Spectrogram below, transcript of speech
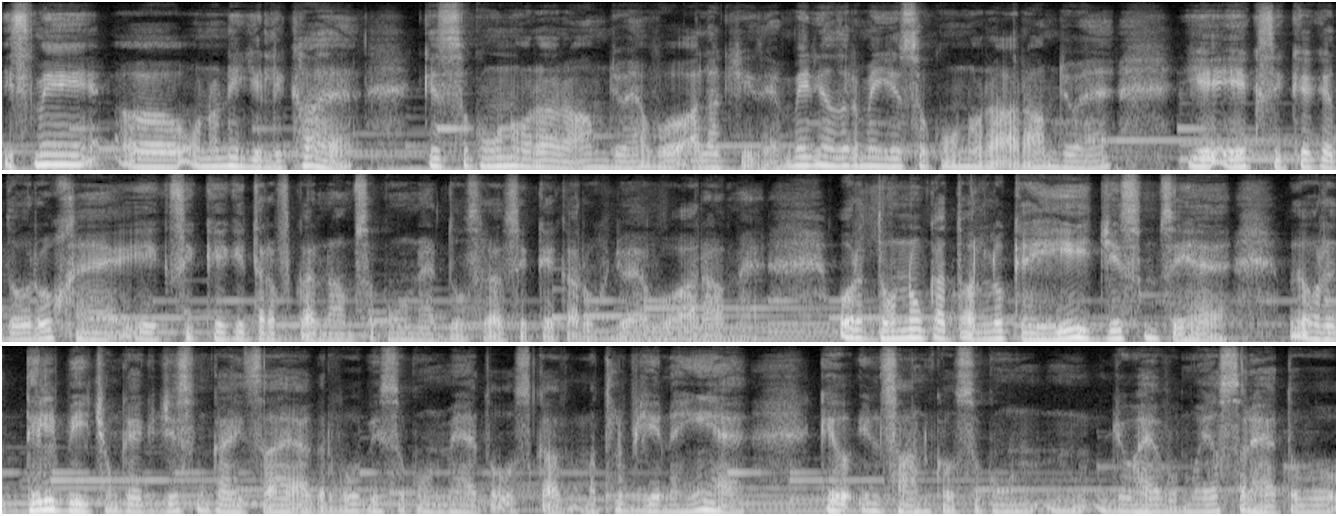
اس میں انہوں نے یہ لکھا ہے کہ سکون اور آرام جو ہیں وہ الگ چیزیں ہیں۔ میری نظر میں یہ سکون اور آرام جو ہیں، یہ ایک سکے کے دو رخ ہیں۔ ایک سکے کی طرف کا نام سکون ہے، دوسرا سکے کا رخ جو ہے وہ آرام ہے۔ اور دونوں کا تعلق ہی جسم سے ہے اور دل بھی چونکہ ایک جسم کا حصہ ہے، اگر وہ بھی سکون میں ہے تو اس کا مطلب یہ نہیں ہے کہ انسان کو سکون جو ہے وہ میسر ہے تو وہ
